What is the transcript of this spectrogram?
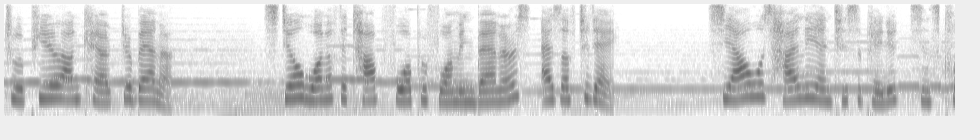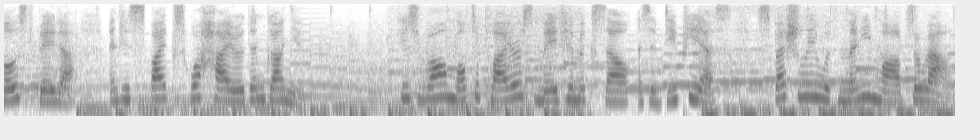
to appear on character banner. Still one of the top 4 performing banners as of today. Xiao was highly anticipated since closed beta, and his spikes were higher than Ganyu. His raw multipliers made him excel as a DPS, especially with many mobs around.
